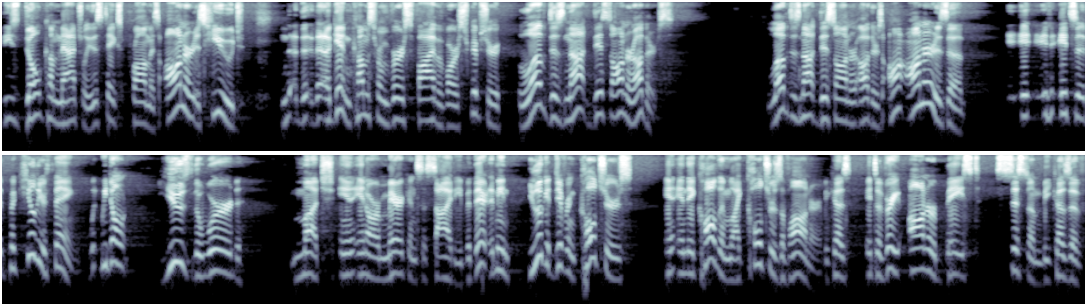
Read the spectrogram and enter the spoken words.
These don't come naturally. This takes promise. Honor is huge. Again, comes from verse 5 of our scripture. Love does not dishonor others. Love does not dishonor others. Honor is a, it, it, it's a peculiar thing. We don't use the word much in, in our American society. But there, I mean, you look at different cultures and, and they call them like cultures of honor because it's a very honor based system because of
